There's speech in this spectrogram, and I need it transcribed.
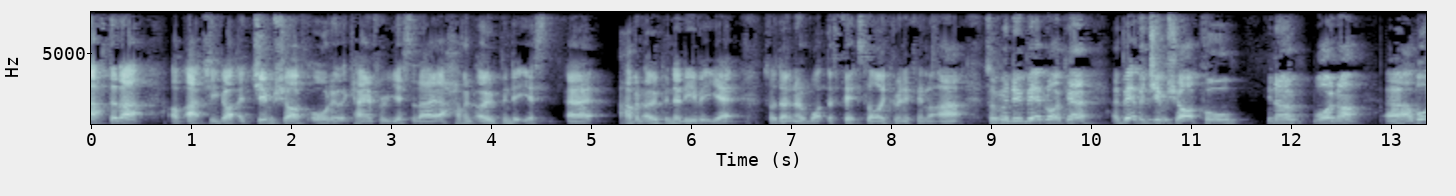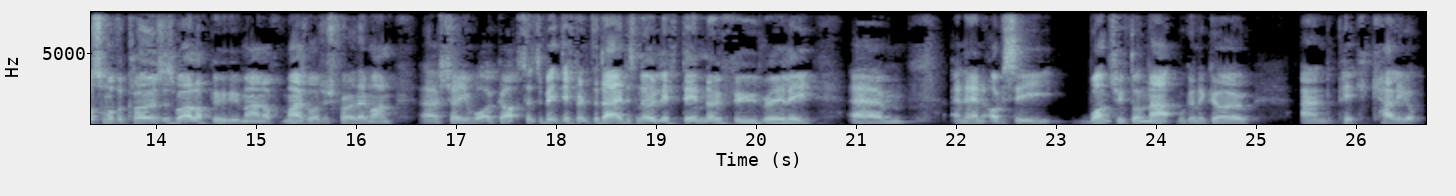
after that, I've actually got a Gymshark order that came through yesterday. I haven't opened it yet. uh, I haven't opened any of it yet, so I don't know what the fit's like or anything like that. So I'm gonna do a bit of like a, a bit of a Gymshark haul, you know, why not? Uh, I bought some other clothes as well off Boohoo Man. I might as well just throw them on, uh, show you what I got. So it's a bit different today. There's no lifting, no food really. Um, and then obviously once we've done that, we're gonna go and pick Callie up.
